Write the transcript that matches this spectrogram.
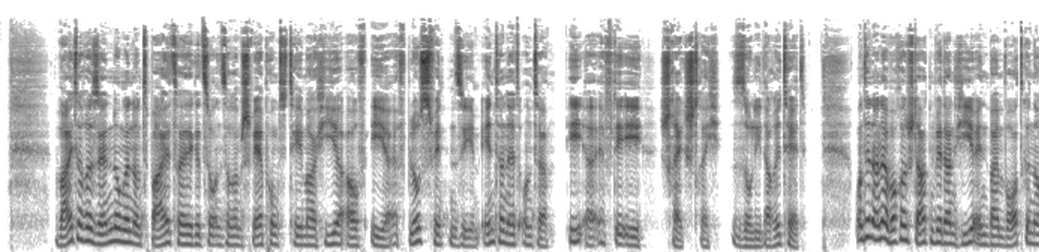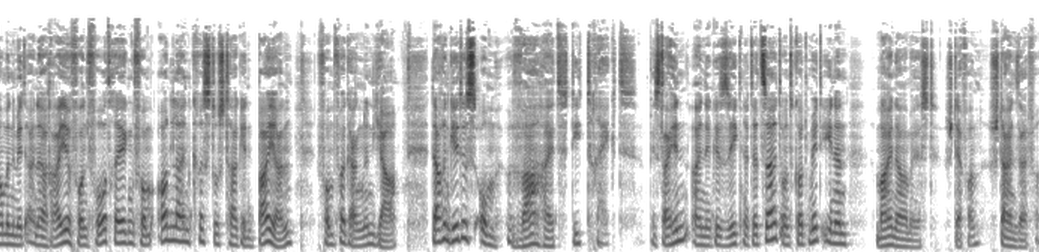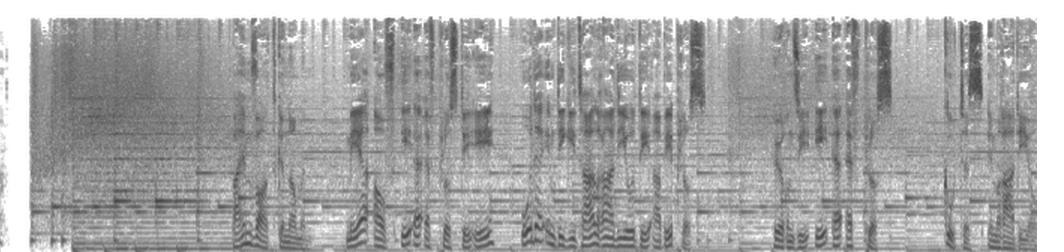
Weitere Sendungen und Beiträge zu unserem Schwerpunktthema hier auf ERF Plus finden Sie im Internet unter erf.de-solidarität. Und in einer Woche starten wir dann hier in beim Wort genommen mit einer Reihe von Vorträgen vom Online-Christustag in Bayern vom vergangenen Jahr. Darin geht es um Wahrheit, die trägt. Bis dahin eine gesegnete Zeit und Gott mit Ihnen. Mein Name ist Stefan Steinseifer. Beim Wort genommen. Mehr auf erfplus.de oder im Digitalradio DAB+. Hören Sie ERF Gutes im Radio.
